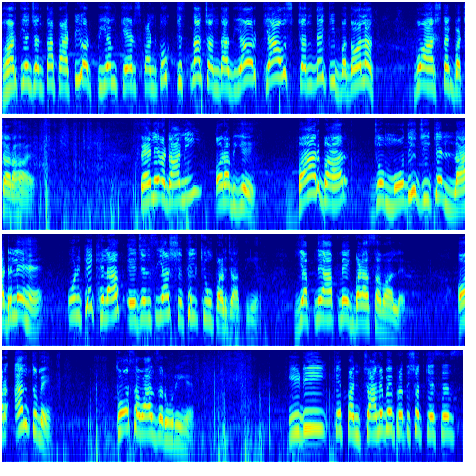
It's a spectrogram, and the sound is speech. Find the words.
भारतीय जनता पार्टी और पीएम केयर्स फंड को कितना चंदा दिया और क्या उस चंदे की बदौलत वो आज तक बचा रहा है? पहले अडानी और अब ये। बार बार जो मोदी जी के लाडले हैं, उनके खिलाफ एजेंसियाँ शिथिल क्यों पड़ जाती हैं? ये अपने आप में एक बड़ा सवाल है। और अंत में दो सवाल ज़रूरी हैं। ईडी के पंचानबे प्रतिशत केसेस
